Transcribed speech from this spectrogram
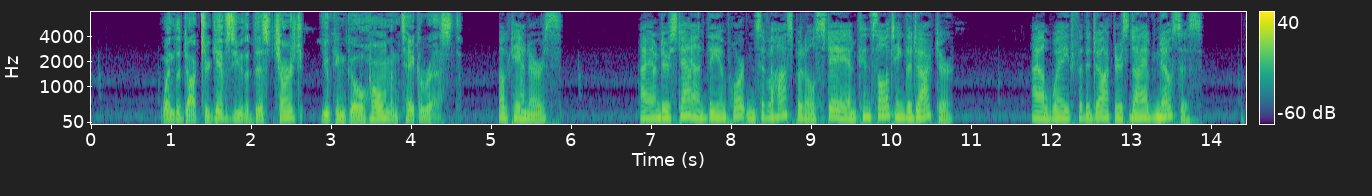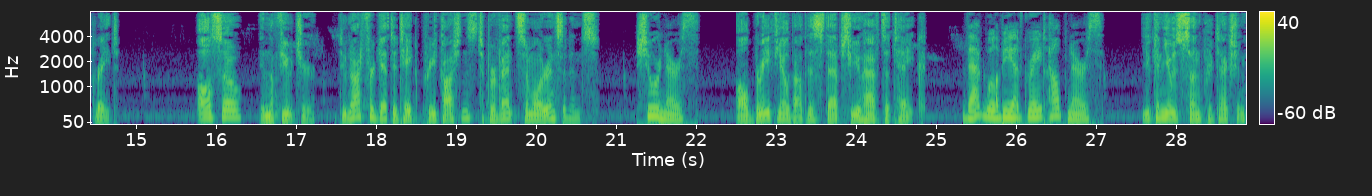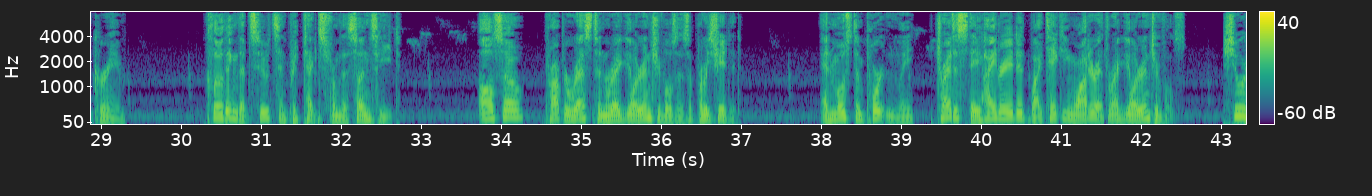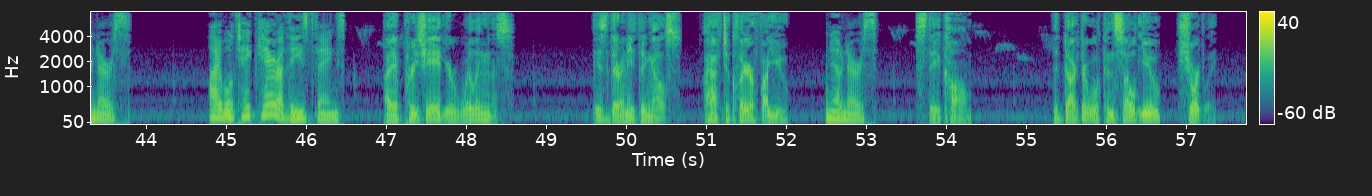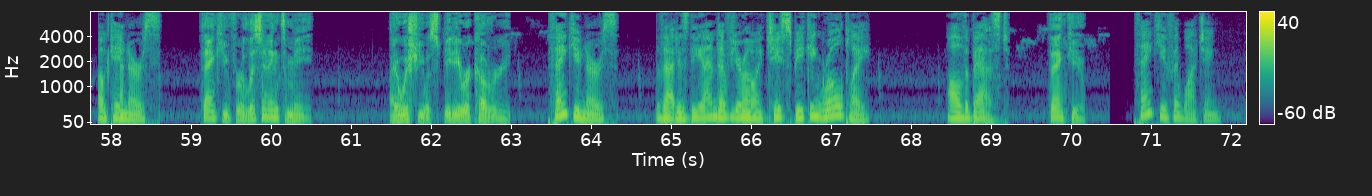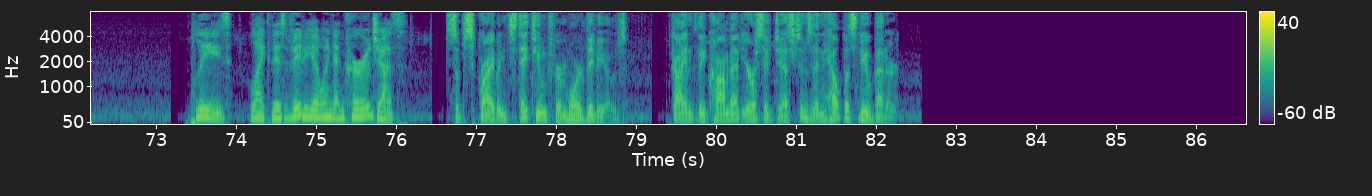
When the doctor gives you the discharge, you can go home and take a rest. Okay, nurse. I understand the importance of a hospital stay and consulting the doctor. I'll wait for the doctor's diagnosis. Great. Also, in the future, do not forget to take precautions to prevent similar incidents. Sure, nurse. I'll brief you about the steps you have to take. That will be of great help, nurse. You can use sun protection cream. Clothing that suits and protects from the sun's heat. Also, proper rest and regular intervals is appreciated. And most importantly, try to stay hydrated by taking water at regular intervals. Sure, nurse. I will take care of these things. I appreciate your willingness. Is there anything else I have to clarify you? No, nurse. Stay calm. The doctor will consult you shortly. Okay, nurse. Thank you for listening to me. I wish you a speedy recovery. Thank you, nurse. That is the end of your OET speaking roleplay. All the best. Thank you. Thank you for watching. Please, like this video and encourage us. Subscribe and stay tuned for more videos. Kindly comment your suggestions and help us do better.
